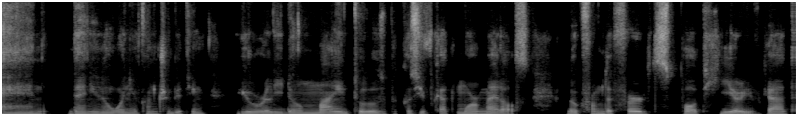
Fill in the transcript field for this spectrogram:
and then you know when you're contributing you really don't mind to lose because you've got more medals. Look from the third spot here you've got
